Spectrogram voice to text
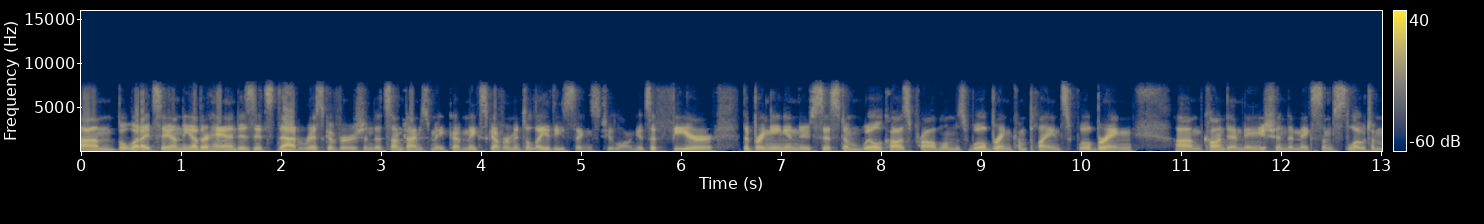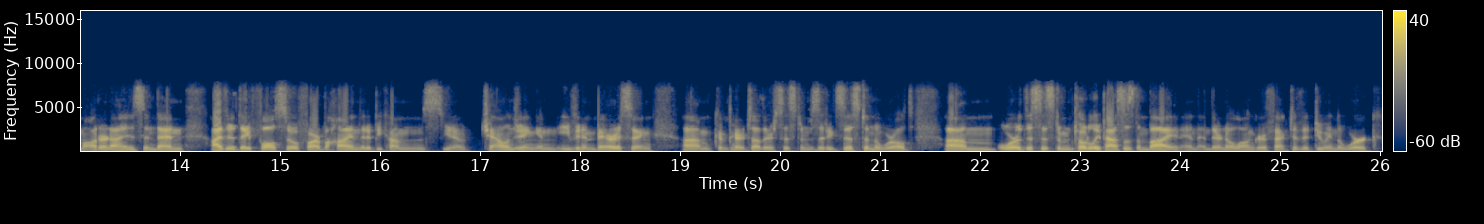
Um, but what I'd say on the other hand is it's that risk aversion that sometimes make, makes government delay these things too long. It's a fear that bringing a new system will cause problems, will bring complaints, will bring um, condemnation that makes them slow to modernize. And then either they fall so far behind that it becomes, you know, challenging and even embarrassing um, compared to other systems that exist in the world, um, or the system totally passes them by and, and they're no longer effective at doing the work,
